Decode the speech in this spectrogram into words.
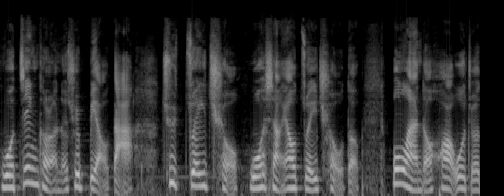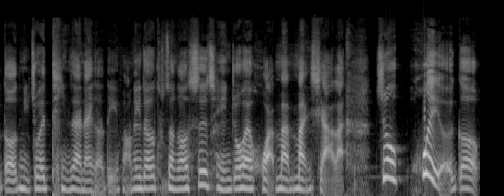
我尽可能的去表达，去追求我想要追求的，不然的话，我觉得你就会停在那个地方，你的整个事情就会缓慢慢下来，就会有一个，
